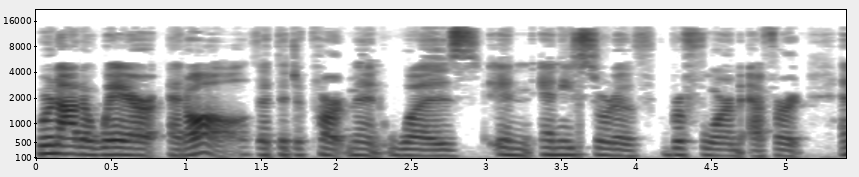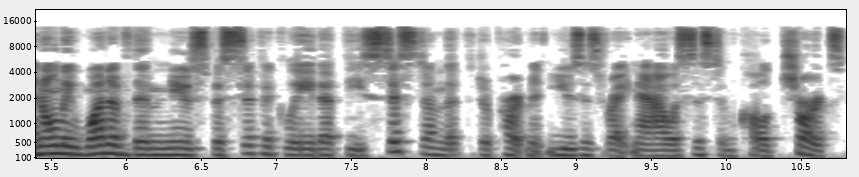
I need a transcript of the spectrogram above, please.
were not aware at all that the department was in any sort of reform effort. And only one of them knew specifically that the system that the department uses right now, a system called Charts,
